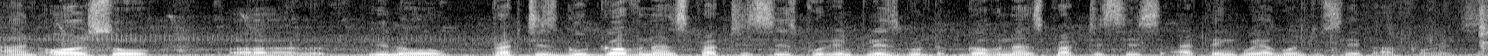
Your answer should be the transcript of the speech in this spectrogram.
and also, uh, you know, practice good governance practices, put in place good governance practices. I think we are going to save our forests.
